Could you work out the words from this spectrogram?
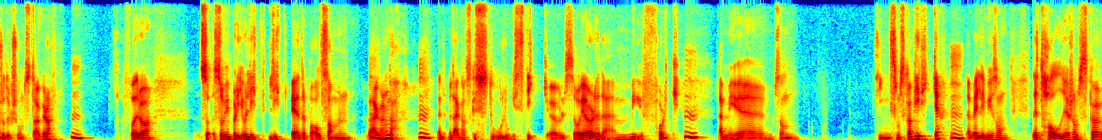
produksjonsdager. da. For å, så, så vi blir jo litt, litt bedre på alt sammen hver gang. da. Men, men det er ganske stor logistikkøvelse å gjøre det. Det er mye folk. Det er mye sånn ting som skal virke. Det er veldig mye sånn detaljer som skal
